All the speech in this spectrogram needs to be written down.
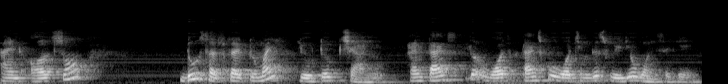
and also do subscribe to my youtube channel. And thanks the thanks for watching this video once again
